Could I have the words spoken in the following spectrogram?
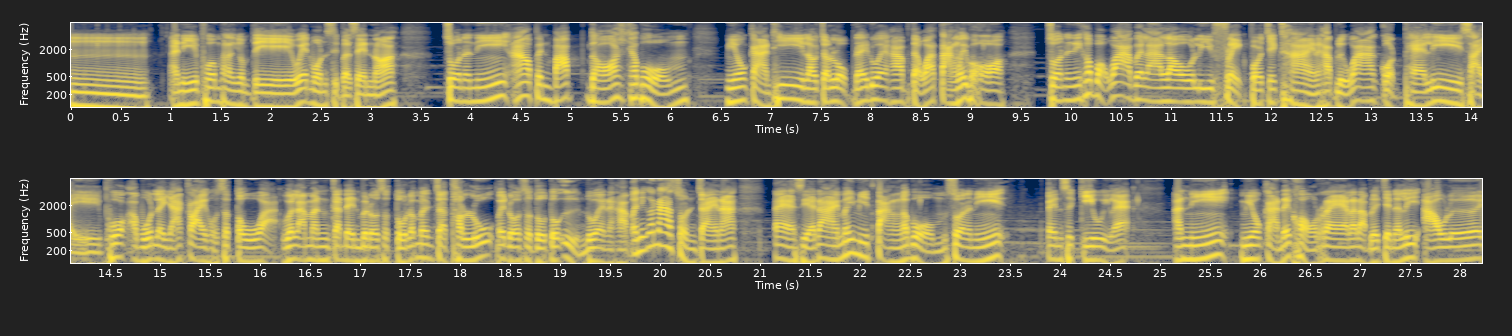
อืม อันนี้เพิ่มพลังโจมตีเวทมนต์10%เนาะ ส่วนอันนี้อ้าวเป็นบัฟดอชครับผม มีโอกาสที่เราจะหลบได้ด้วยครับ แต่ว่าตังค์ไม่พอ ส่วนอันนี้เขาบอกว่าเวลาเรารีเฟล็กโปรเจกต์ไทนะครับหรือว่ากดแพรี่ใส่พวกอาวุธระยะไกลของศัตรูอะเวลามันกระเด็นไปโดนศัตรูแล้วมันจะทะลุไปโดนศัตรูตัวอื่นด้วยนะครับ อันนี้ก็น่าสนใจนะ แต่เสียดายไม่มีตังค์ครับผม ส่วนอันนี้เป็นสกิลอีกแล้ว อันนี้มีโอกาสได้ของแรระดับ Legendary เอาเลย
